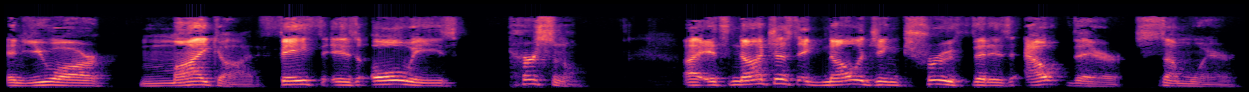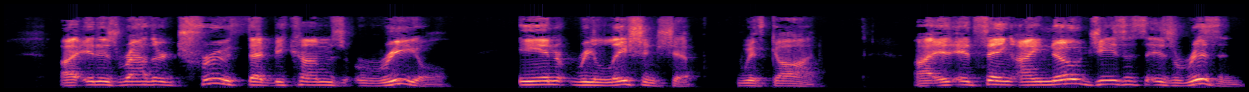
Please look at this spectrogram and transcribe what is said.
and you are my God. Faith is always personal. Uh, it's not just acknowledging truth that is out there somewhere. Uh, it is rather truth that becomes real in relationship with God. Uh, it, it's saying, I know Jesus is risen,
